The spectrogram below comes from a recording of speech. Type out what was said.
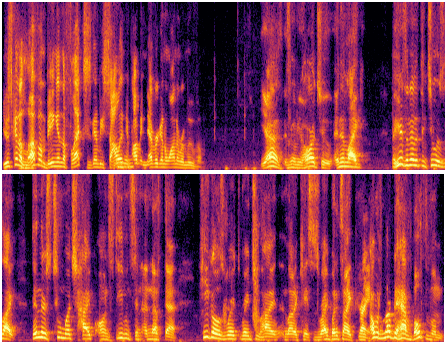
you're just gonna Mhm. love him being in the flex. He's gonna be solid. You're Mhm. probably never gonna want to remove him. Yeah, it's gonna be hard to. And then like, but here's another thing too: is like then there's too much hype on Stevenson enough that he goes way, way too high in a lot of cases, right? But it's like Right. I would love to have both of them.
